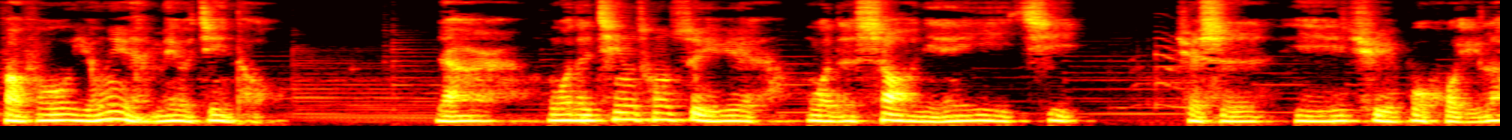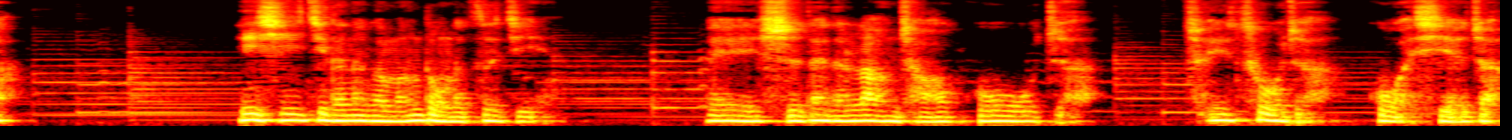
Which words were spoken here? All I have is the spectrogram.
仿佛永远没有尽头。然而，我的青葱岁月，我的少年意气，却是一去不回了。依稀记得那个懵懂的自己，被时代的浪潮鼓舞着、催促着、裹挟着，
